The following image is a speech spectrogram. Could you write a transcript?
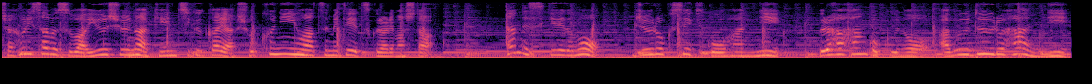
シャフリサブスは優秀な建築家や職人を集めて作られました。なんですけれども16世紀後半にブラハハン国のアブドゥール・ハンに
